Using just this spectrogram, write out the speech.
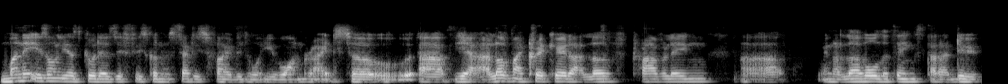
Money is only as good as if it's going to satisfy with what you want, right? So uh, yeah, I love my cricket. I love traveling. Uh, and I love all the things that I do.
